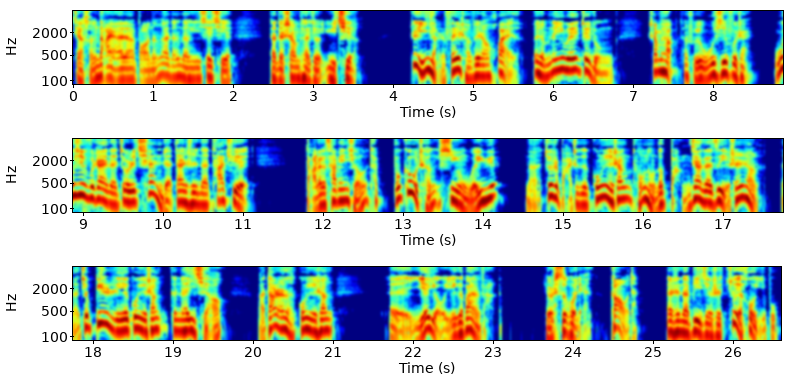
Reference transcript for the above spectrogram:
像恒大呀、宝能啊等等一些企业，它的商票就逾期了，这个影响是非常非常坏的。为什么呢？因为这种商票它属于无息负债，无息负债呢就是欠着，但是呢它却打了个擦边球，它不构成信用违约，啊，就是把这个供应商统统都绑架在自己身上了，啊，就逼着这些供应商跟他一起熬啊。当然了，供应商。呃，也有一个办法，就是撕破脸告他。但是呢，毕竟是最后一步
